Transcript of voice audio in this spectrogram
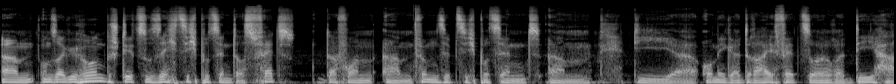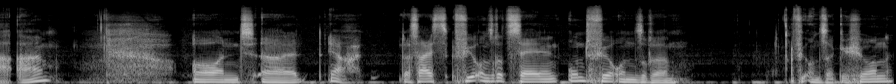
Ähm, unser Gehirn besteht zu 60 Prozent aus Fett, davon ähm, 75 Prozent ähm, die äh, Omega-3-Fettsäure DHA. Und äh, ja, das heißt, für unsere Zellen und für unsere für unser Gehirn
